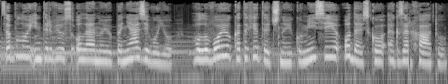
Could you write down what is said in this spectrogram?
Це було інтерв'ю з Оленою Пенязівою, головою катехетичної комісії Одеського екзархату.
